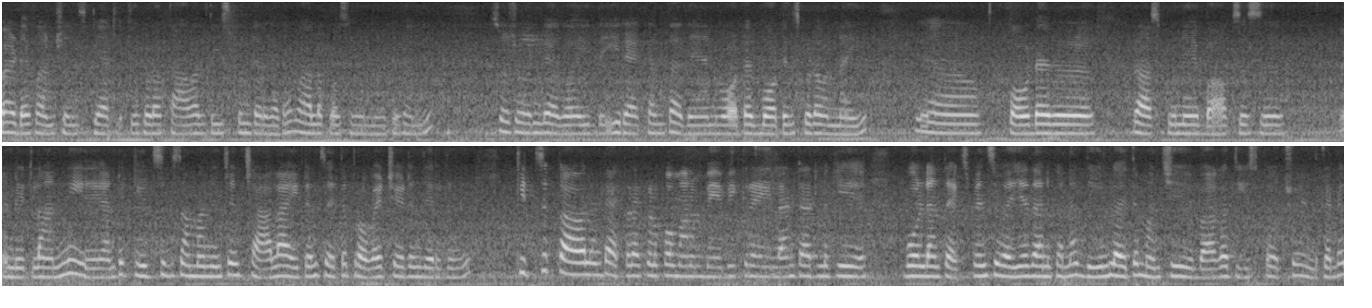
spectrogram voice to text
బర్త్డే ఫంక్షన్స్కి అట్లకి కూడా కావాలి తీసుకుంటారు కదా వాళ్ళ కోసం అన్నమాట ఇవన్నీ. సో చూడండి అగో ఇది ఈ ర్యాక్ అంతా అదే అండ్ వాటర్ బాటిల్స్ కూడా ఉన్నాయి. పౌడర్ రాసుకునే బాక్సెస్ అండ్ ఇట్లా అన్నీ. అంటే కిడ్స్కి సంబంధించిన చాలా ఐటమ్స్ అయితే ప్రొవైడ్ చేయడం జరిగింది. కిడ్స్కి కావాలంటే ఎక్కడెక్కడికో మనం బేబీ క్రై ఇలాంటి వాటికి గోల్డ్ అంత ఎక్స్పెన్సివ్ అయ్యేదానికన్నా దీనిలో అయితే మంచి బాగా తీసుకోవచ్చు. ఎందుకంటే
